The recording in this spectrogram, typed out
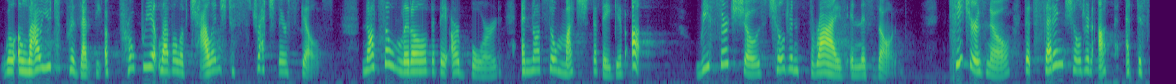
will allow you to present the appropriate level of challenge to stretch their skills, not so little that they are bored and not so much that they give up. Research shows children thrive in this zone. Teachers know that setting children up at this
